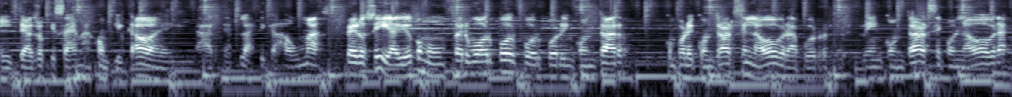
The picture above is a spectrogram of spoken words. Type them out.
El teatro quizás es más complicado, en las artes plásticas aún más. Pero sí, ha habido como un fervor por, por, por encontrar por encontrarse en la obra, por reencontrarse con la obra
